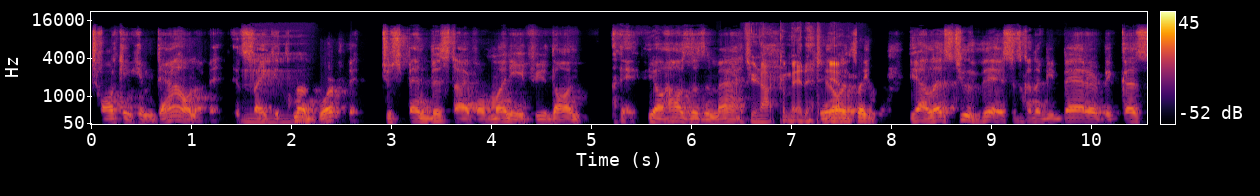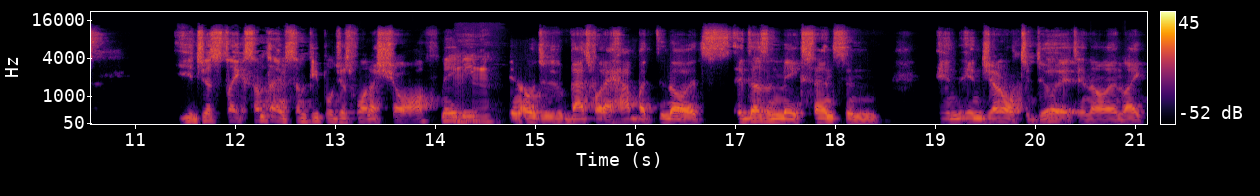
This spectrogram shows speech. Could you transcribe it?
talking him down a bit it's mm. like it's not mm. worth it to spend this type of money if you don't your house doesn't match you're not committed you know yeah. it's like yeah let's do this it's going to be better because you just like sometimes some people just want to show off maybe mm-hmm. you know just, that's what i have but you know it's it doesn't make sense in in in general to do it you know and like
